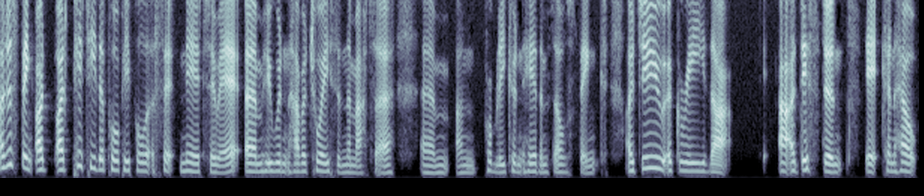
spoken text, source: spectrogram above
I just think I'd, I'd pity the poor people that sit near to it, um, who wouldn't have a choice in the matter, um, and probably couldn't hear themselves think. I do agree that at a distance it can help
